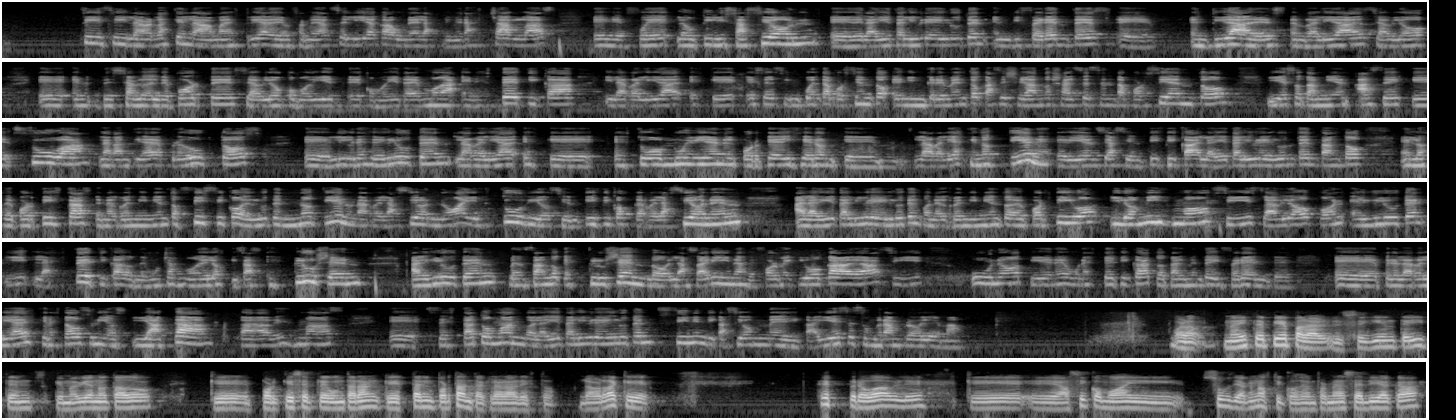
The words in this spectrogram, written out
Sí, sí, la verdad es que en la maestría de enfermedad celíaca, una de las primeras charlas eh, fue la utilización eh, de la dieta libre de gluten en diferentes eh, entidades. En realidad se habló, se habló del deporte, se habló como, diet- como dieta de moda en estética, y la realidad es que es el 50% en incremento, casi llegando ya al 60%, y eso también hace que suba la cantidad de productos libres de gluten. La realidad es que estuvo muy bien el por qué dijeron que mm, la realidad es que no tiene evidencia científica la dieta libre de gluten, tanto en los deportistas, en el rendimiento físico, el gluten no tiene una relación, no hay estudios científicos que relacionen a la dieta libre de gluten con el rendimiento deportivo. Y lo mismo sí se habló con el gluten y la estética, donde muchas modelos quizás excluyen al gluten pensando que excluyendo las harinas de forma equivocada, sí, uno tiene una estética totalmente diferente. Eh, pero la realidad es que en Estados Unidos y acá, cada vez más, eh, se está tomando la dieta libre de gluten sin indicación médica y ese es un gran problema. Bueno, me diste pie para el siguiente ítem que me había notado, que por qué se preguntarán que es tan importante aclarar esto. La verdad que es probable que eh, así como hay subdiagnósticos de enfermedad celíaca,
